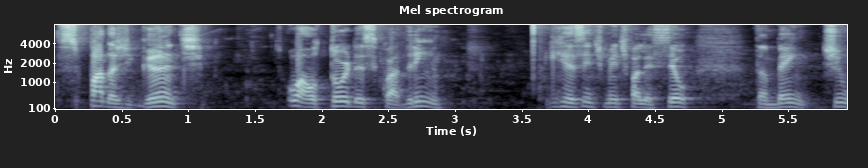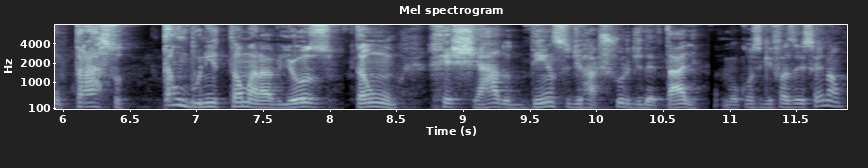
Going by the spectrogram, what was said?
espada gigante. O autor desse quadrinho, que recentemente faleceu, também tinha um traço tão bonito, tão maravilhoso, tão recheado, denso de rachura, de detalhe. Não vou conseguir fazer isso aí, não.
